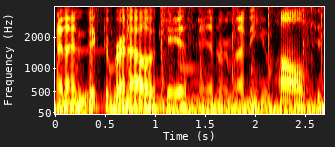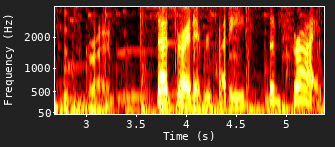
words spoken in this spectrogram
And I'm Victor Varnado, KSN, reminding you all to subscribe. That's right, everybody. Subscribe.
